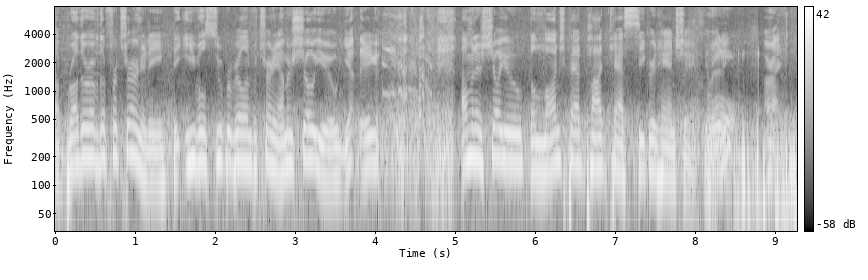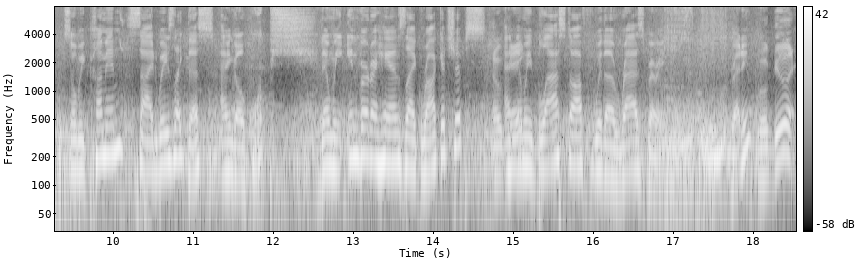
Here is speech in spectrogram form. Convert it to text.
a brother of the fraternity, the evil supervillain fraternity, I'm going to show you. Yep, there you go. I'm going to show you the Launchpad Podcast secret handshake. You ready? All right. So we come in sideways like this and go whoosh. Then we invert our hands like rocket ships. And then we blast off with a raspberry. Ready? We'll do it.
